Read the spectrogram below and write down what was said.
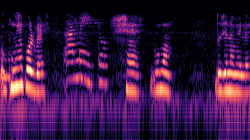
ও ঘুমিয়ে পড়বে। হ্যাঁ ঘুমাও। দুজনে মিলে।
